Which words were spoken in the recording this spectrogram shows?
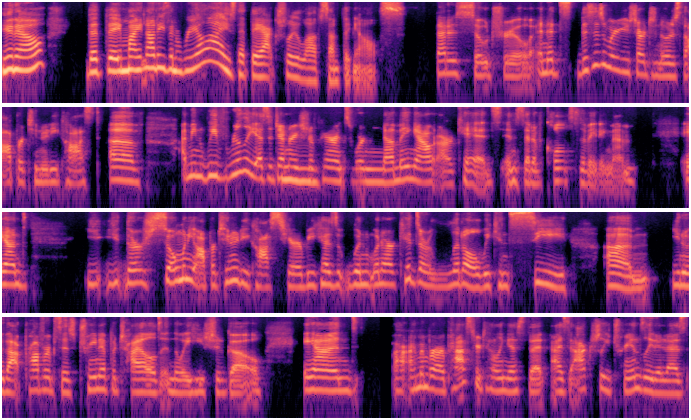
you know, that they might not even realize that they actually love something else. That is so true. And it's this is where you start to notice the opportunity cost of I mean, we've really as a generation mm-hmm. of parents, we're numbing out our kids instead of cultivating them. And you, you, there's so many opportunity costs here because when when our kids are little we can see um you know that proverb says train up a child in the way he should go and i remember our pastor telling us that as actually translated as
